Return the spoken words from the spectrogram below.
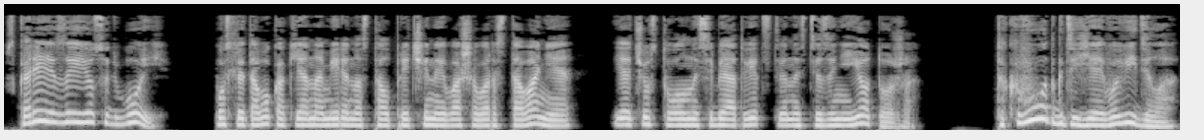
«Скорее за ее судьбой. После того, как я намеренно стал причиной вашего расставания, я чувствовал на себя ответственность и за нее тоже. Так вот, где я его видела.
